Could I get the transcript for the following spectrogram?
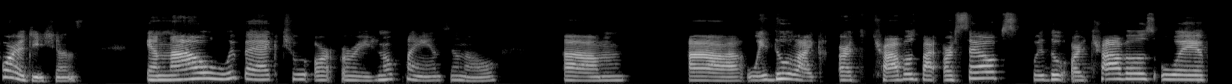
four editions. And now we're back to our original plans, you know. Um, uh, we do like our travels by ourselves. We do our travels with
